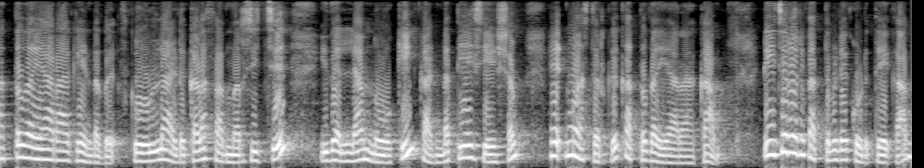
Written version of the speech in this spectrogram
കത്ത് തയ്യാറാക്കേണ്ടത്. സ്കൂളിലെ അടുക്കള സന്ദർശിച്ച് ഇതെല്ലാം നോക്കി കണ്ടെത്തിയ ശേഷം ഹെഡ് മാസ്റ്റർക്ക് കത്ത് തയ്യാറാക്കാം. ടീച്ചർ ഒരു കത്ത് ഇവിടെ കൊടുത്തേക്കാം.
